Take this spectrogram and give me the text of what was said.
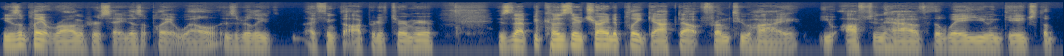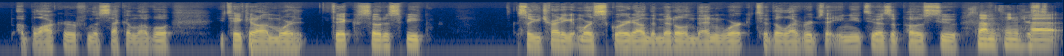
He doesn't play it wrong per se. He doesn't play it well is really i think the operative term here is that because they're trying to play gapped out from two high you often have the way you engage the a blocker from the second level, you take it on more thick, so to speak. So you try to get more square down the middle and then work to the leverage that you need to, as opposed to something hurt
